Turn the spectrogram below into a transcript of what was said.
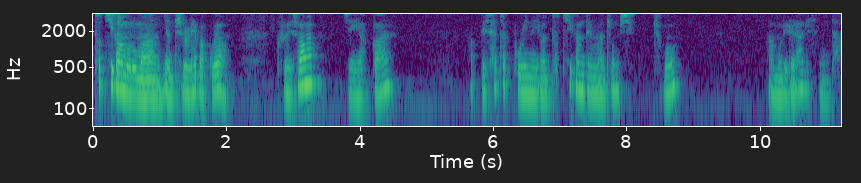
터치감으로만 연출을 해봤고요. 그래서 이제 약간 앞에 살짝 보이는 이런 터치감들만 조금씩 주고 마무리를 하겠습니다.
